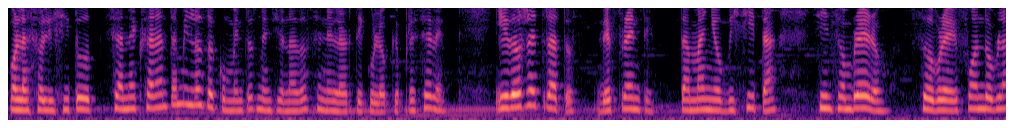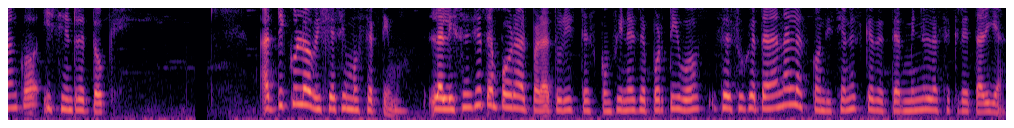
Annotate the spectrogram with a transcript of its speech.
Con la solicitud se anexarán también los documentos mencionados en el artículo que precede, y dos retratos, de frente, tamaño visita, sin sombrero, sobre fondo blanco y sin retoque. Artículo vigésimo séptimo. La licencia temporal para turistas con fines deportivos se sujetarán a las condiciones que determine la Secretaría,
